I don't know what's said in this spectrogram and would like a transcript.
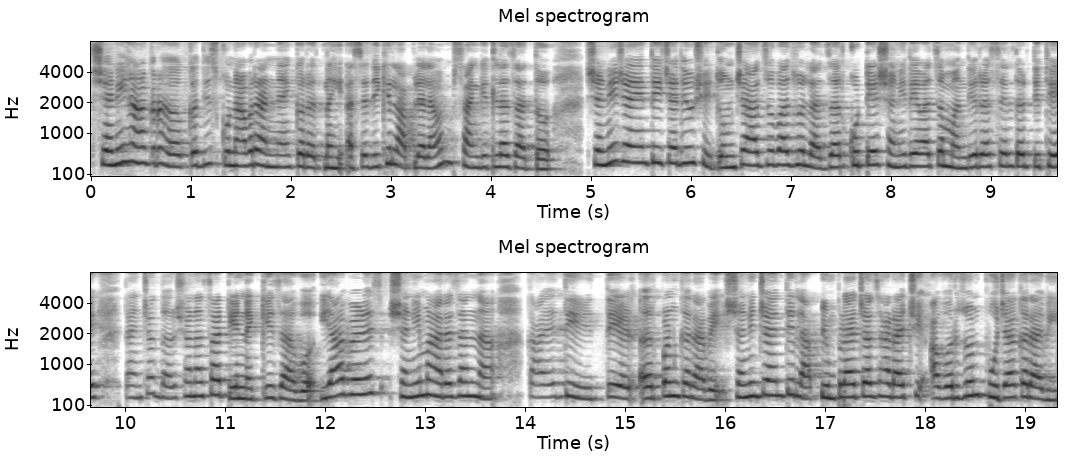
शनी हा ग्रह कधीच कुणावर अन्याय करत नाही असे देखील आपल्याला सांगितलं जातं. शनी जयंतीच्या दिवशी तुमच्या आजूबाजूला जर कुठे शनिदेवाचं मंदिर असेल तर तिथे त्यांच्या दर्शनासाठी नक्की जावं. यावेळेस शनी महाराजांना काळे तीळ तेळ अर्पण करावे. शनी जयंतीला पिंपळाच्या झाडाची आवर्जून पूजा करावी.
